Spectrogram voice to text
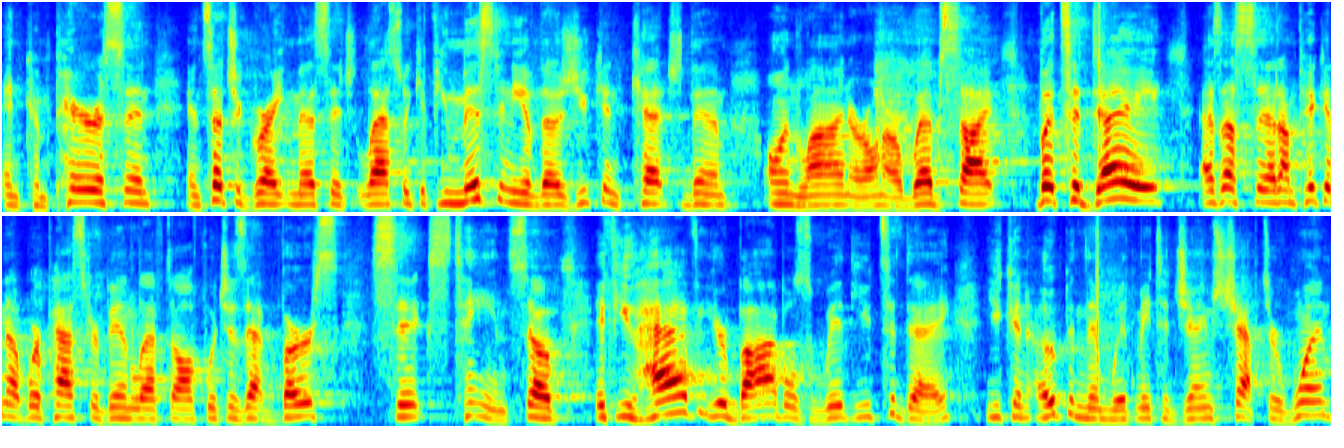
and comparison, and such a great message last week. If you missed any of those, you can catch them online or on our website. But today, as I said, I'm picking up where Pastor Ben left off, which is at verse 16. So if you have your Bibles with you today, you can open them with me to James chapter 1,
